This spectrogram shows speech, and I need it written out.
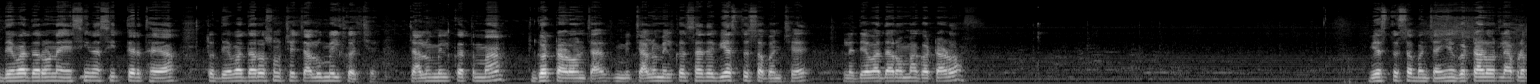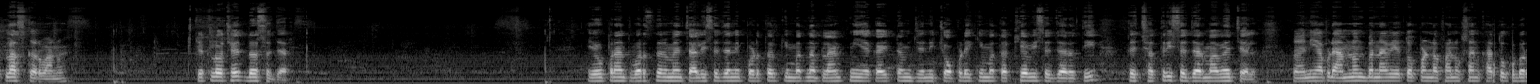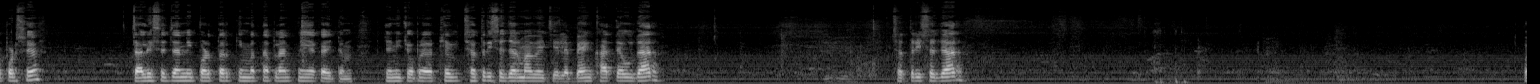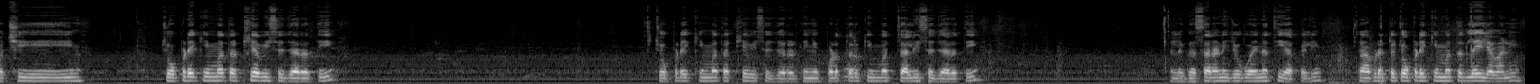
દેવાદારોના એંસીના સિત્તેર થયા. તો દેવાદારો શું છે? ચાલુ મિલકત છે. ચાલુ મિલકતમાં ઘટાડો ચાલુ મિલકત સાથે વ્યસ્ત સંબંધ છે. એટલે દેવાદારોમાં ઘટાડો. વ્યસ્ત સંબંધ છે. અહીંયા ઘટાડો એટલે આપણે પ્લસ કરવાનું. કેટલો છે? દસ હજાર. એ ઉપરાંત વર્ષ દરમિયાન ચાલીસ હજારની પડતર કિંમતના પ્લાન્ટની એક આઇટમ જેની ચોપડે કિંમત અઠ્યાવીસ હજાર હતી, તે છત્રીસ હજારમાં વેચેલ. તો એની આપણે આમનોંધ બનાવીએ તો પણ નફા નુકસાન ખાતું ખબર પડશે. ચાલીસ હજારની પડતર કિંમતના પ્લાન્ટની એક આઇટમ જેની ચોપડે અઠ્યાવીસ છત્રીસ હજારમાં વેચી. એટલે બેંક ખાતે ઉધાર. છત્રીસ હજાર. પછી ચોપડે કિંમત અઠ્યાવીસ હજાર હતી. ચોપડે કિંમત અઠ્યાવીસ હજાર હતી ને પડતર કિંમત ચાલીસ હજાર હતી. એટલે ઘસારાની જોગવાઈ નથી આપેલી. તો આપણે તો ચોપડે કિંમત જ લઈ લેવાની.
